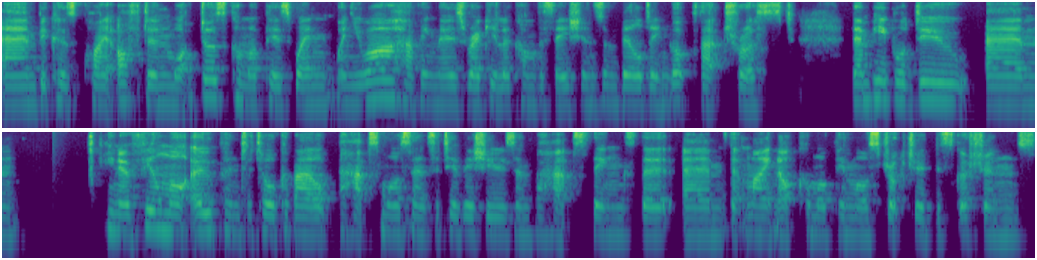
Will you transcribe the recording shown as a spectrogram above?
Um, because quite often what does come up is when, when you are having those regular conversations and building up that trust, then people do um, you know feel more open to talk about perhaps more sensitive issues and perhaps things that um, that might not come up in more structured discussions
